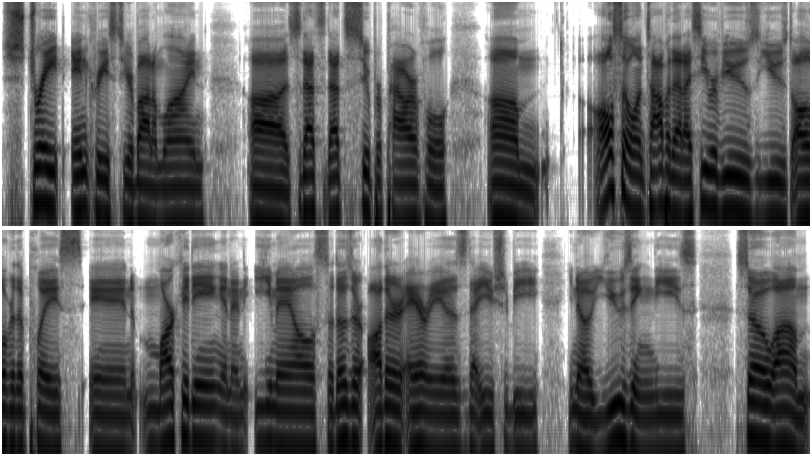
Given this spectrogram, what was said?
straight increase to your bottom line. Uh, so that's that's super powerful. Um, also, on top of that, I see reviews used all over the place in marketing and in email. So those are other areas that you should be, you know, using these. So, um,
